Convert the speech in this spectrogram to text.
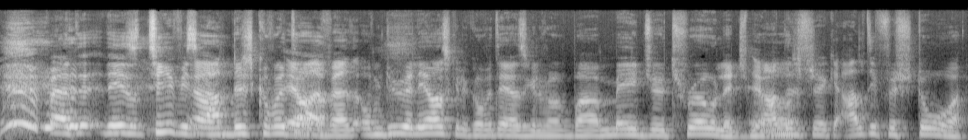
det är så typiskt Ja. Anders kommentar Ja. för att om du eller jag skulle kommentera skulle det vara bara major trollage. Men Ja. Anders försöker alltid förstå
